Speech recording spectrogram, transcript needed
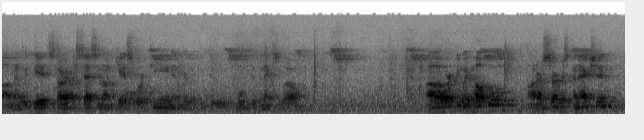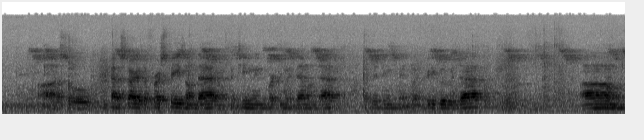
um, and we did start assessing on KS14, and we're looking to move to the next well. Uh, Working with Helco on our service connection, Uh, so we kind of started the first phase on that, and we're continuing working with them on that. Everything's been going pretty good with that. Um,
